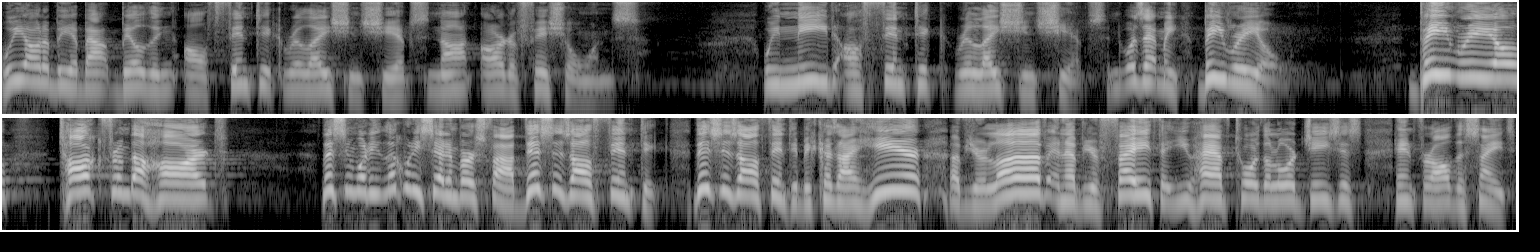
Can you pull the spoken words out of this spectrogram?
We ought to be about building authentic relationships, not artificial ones. We need authentic relationships. And what does that mean? Be real. Be real talk from the heart. Listen what he look what he said in verse 5. This is authentic. This is authentic because I hear of your love and of your faith that you have toward the Lord Jesus and for all the saints.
